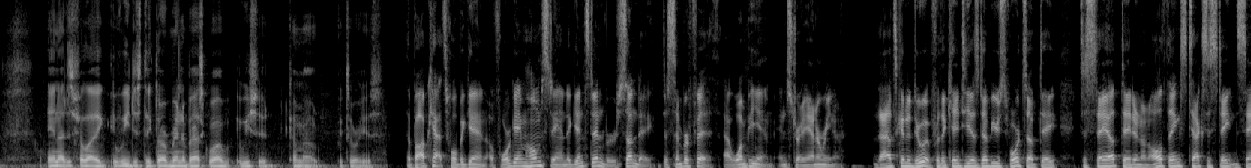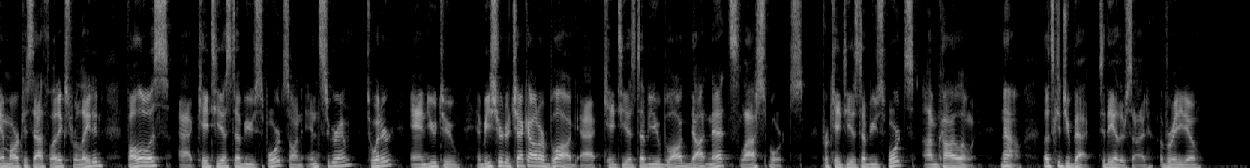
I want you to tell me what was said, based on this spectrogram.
And I just feel like if we just stick to our brand of basketball, we should come out victorious. The Bobcats will begin a four game homestand against Denver Sunday, December 5th at 1 p.m. in Strahan Arena. That's going to do it for the KTSW Sports Update. To stay updated on all things Texas State and San Marcos athletics related, follow us at KTSW Sports on Instagram, Twitter, and YouTube. And be sure to check out our blog at ktswblog.net slash sports. For KTSW Sports, I'm Kyle Owen. Now, let's get you back to the other side of radio.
